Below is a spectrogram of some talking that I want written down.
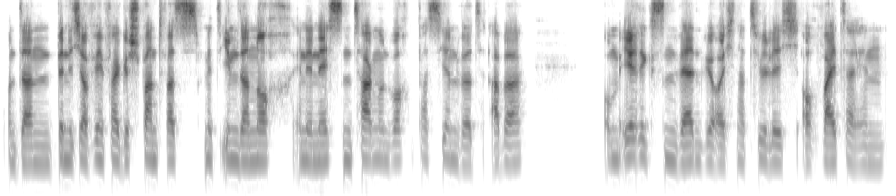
Und dann bin ich auf jeden Fall gespannt, was mit ihm dann noch in den nächsten Tagen und Wochen passieren wird. Aber um Eriksen werden wir euch natürlich auch weiterhin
